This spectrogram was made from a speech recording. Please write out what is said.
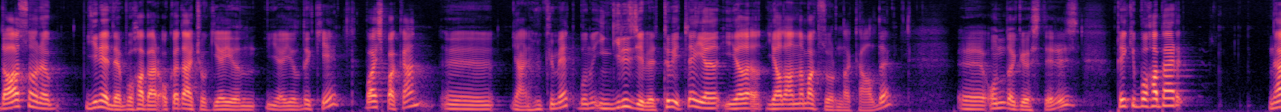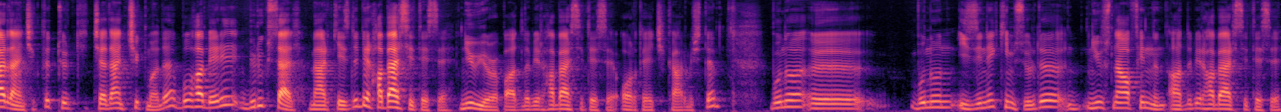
Daha sonra yine de bu haber o kadar çok yayıl, yayıldı ki başbakan e, yani hükümet bunu İngilizce bir tweetle ya, ya, yalanlamak zorunda kaldı. E, onu da gösteririz. Peki bu haber nereden çıktı? Türkçeden çıkmadı. Bu haberi Brüksel merkezli bir haber sitesi, New Europe adlı bir haber sitesi ortaya çıkarmıştı. Bunu e, bunun izini kim sürdü? News Now Finland adlı bir haber sitesi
